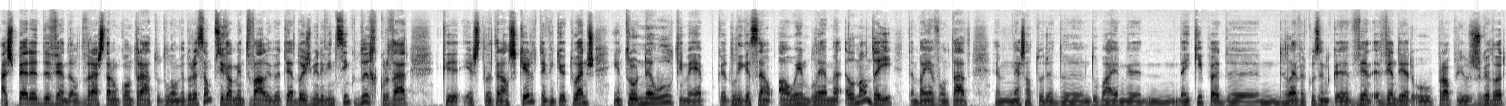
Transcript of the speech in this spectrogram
À espera de Vendel, deverá estar um contrato de longa duração, possivelmente válido até 2025. De recordar que este lateral esquerdo tem 28 anos, entrou na última época de ligação ao emblema alemão, daí também a vontade, hum, nesta altura de, do Bayern, eh, da equipa de, de Leverkusen, eh, vender o próprio jogador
